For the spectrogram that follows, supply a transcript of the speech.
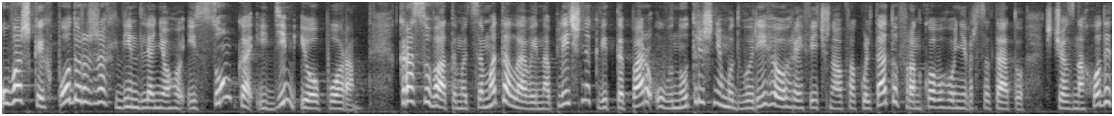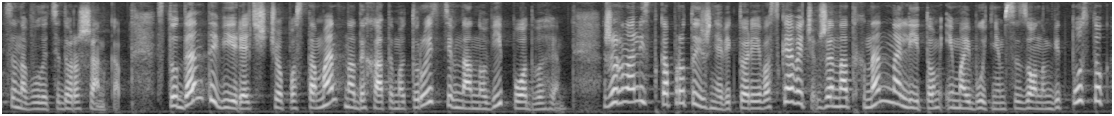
У важких подорожах він для нього і сумка, і дім, і опора. Красуватиметься металевий наплічник відтепер у внутрішньому дворі географічного факультету Франкового університету, що знаходиться на вулиці Дорошенка. Студенти вірять, що постамент надихатиме туристів на нові подвиги. Журналістка про тижня Вікторія Васкевич вже натхненна літом і майбутнім сезоном відпусток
